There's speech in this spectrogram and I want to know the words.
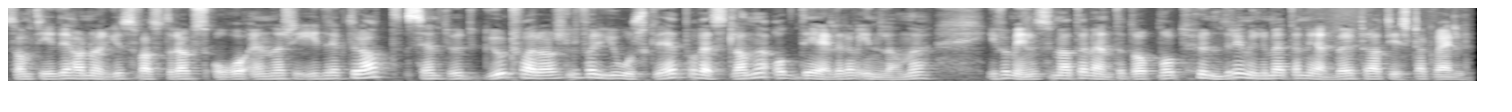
Samtidig har Norges vassdrags- og energidirektorat sendt ut gult farevarsel for jordskred på Vestlandet og deler av Innlandet i forbindelse med at det er ventet opp mot 100 mm nedbør fra tirsdag kveld.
